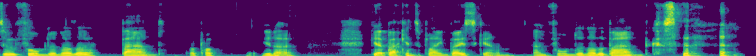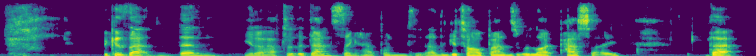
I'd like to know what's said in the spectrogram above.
to have formed another band, a prop, you know, get back into playing bass again and, and formed another band because because that then you know after the dancing happened and the guitar bands were like passe, that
